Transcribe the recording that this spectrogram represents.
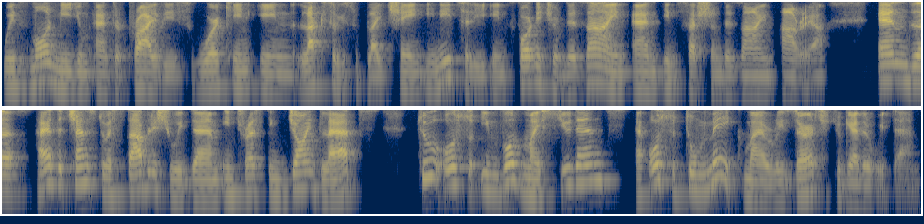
with small medium enterprises working in luxury supply chain in Italy, in furniture design and in fashion design area. And uh, I had the chance to establish with them interesting joint labs to also involve my students and also to make my research together with them.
